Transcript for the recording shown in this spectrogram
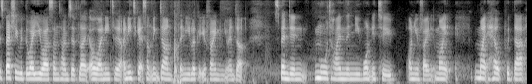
especially with the way you are sometimes of like, oh, I need to I need to get something done, but then you look at your phone and you end up spending more time than you wanted to on your phone. It might might help with that.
